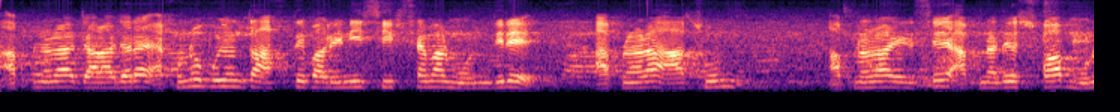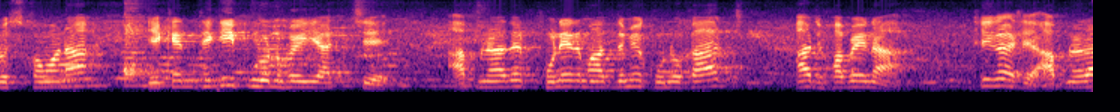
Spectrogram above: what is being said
আপনারা যারা যারা এখনও পর্যন্ত আসতে পারেনি শিবশ্যামার মন্দিরে, আপনারা আসুন। আপনারা এসে আপনাদের সব মনস্কামনা এখান থেকেই পূরণ হয়ে যাচ্ছে। আপনাদের ফোনের মাধ্যমে কোনো কাজ আজ হবে না। ঠিক আছে? আপনারা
